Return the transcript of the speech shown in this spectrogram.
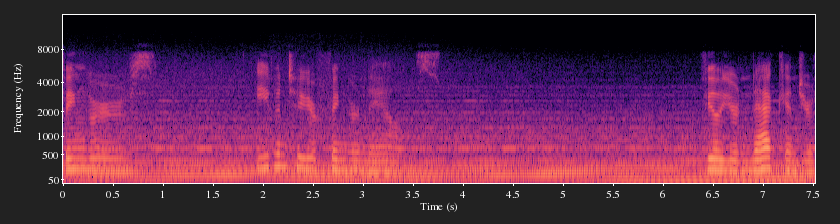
fingers, even to your fingernails. Feel your neck and your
